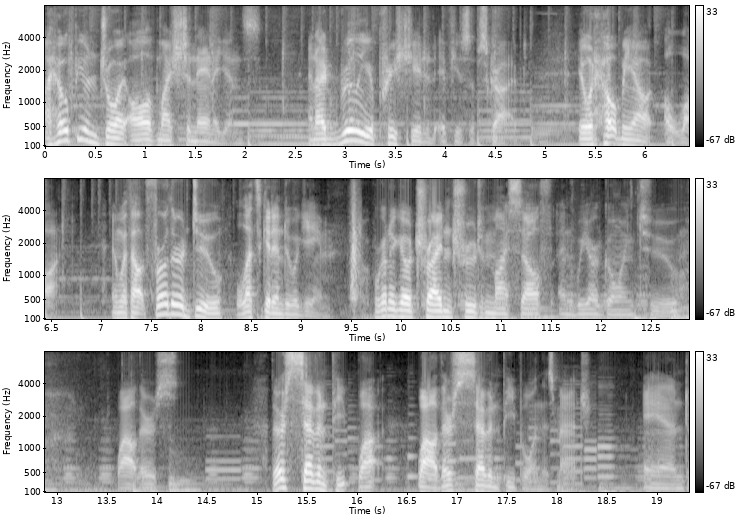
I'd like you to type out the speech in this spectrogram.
I hope you enjoy all of my shenanigans, and I'd really appreciate it if you subscribed. It would help me out a lot. And without further ado, let's get into a game. We're gonna go tried and true to myself, and we are going to... Wow, there's... There's seven people... Wow. wow, there's seven people in this match. And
